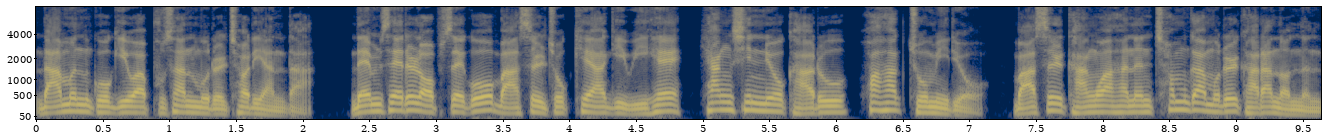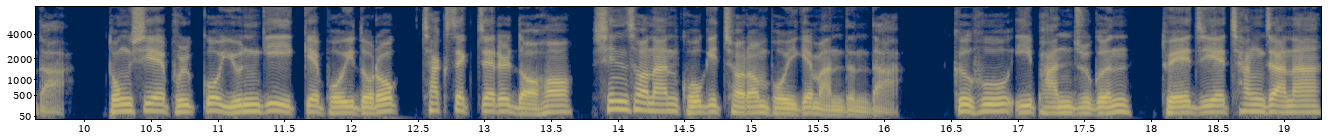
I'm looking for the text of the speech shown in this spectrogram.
남은 고기와 부산물을 처리한다. 냄새를 없애고 맛을 좋게 하기 위해 향신료 가루, 화학 조미료, 맛을 강화하는 첨가물을 갈아 넣는다. 동시에 붉고 윤기 있게 보이도록 착색제를 넣어 신선한 고기처럼 보이게 만든다. 그 후 이 반죽은 돼지의 창자나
